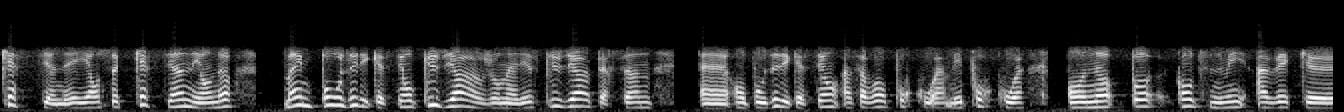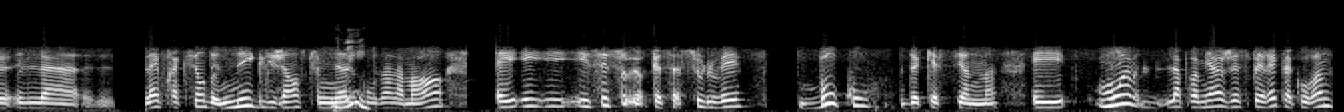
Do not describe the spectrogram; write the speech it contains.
questionnait et on se questionne et on a même posé des questions. Plusieurs journalistes, plusieurs personnes ont posé des questions à savoir pourquoi, mais pourquoi on n'a pas continué avec euh, la l'infraction de négligence criminelle Oui. causant la mort. Et, et, et, et c'est sûr que ça soulevait beaucoup de questionnements. Et moi, la première, j'espérais que la couronne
